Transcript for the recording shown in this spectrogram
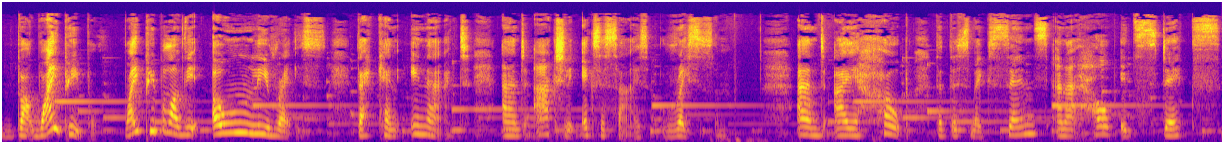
But white people, white people are the only race that can enact and actually exercise racism. And I hope that this makes sense and I hope it sticks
